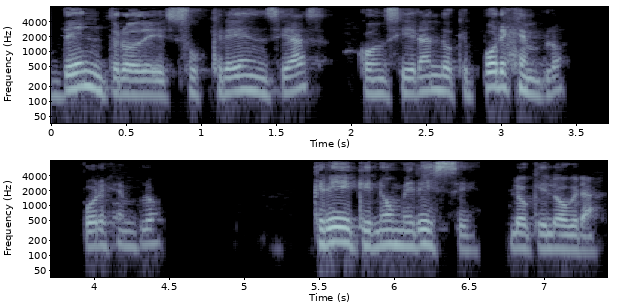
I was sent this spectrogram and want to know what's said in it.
dentro de sus creencias, considerando que, por ejemplo, por ejemplo, cree que no merece lo que logra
